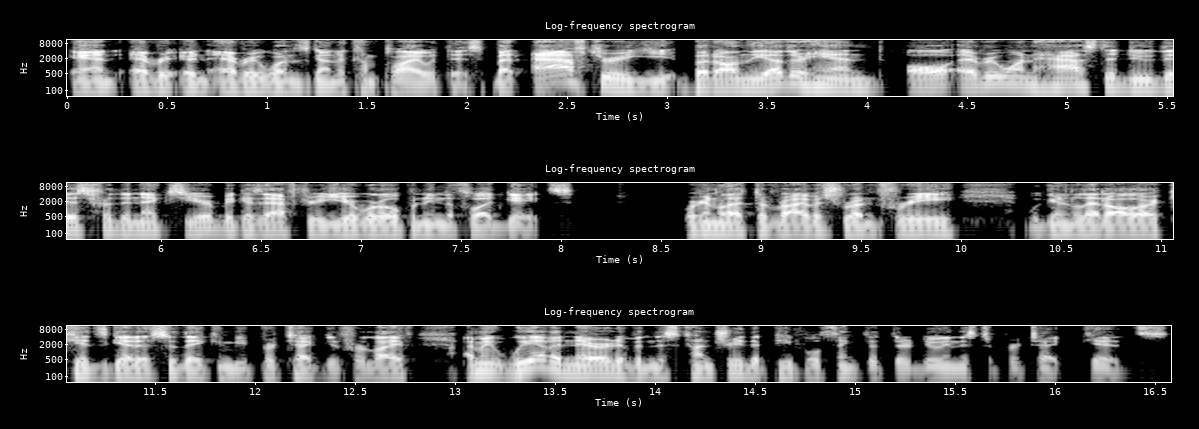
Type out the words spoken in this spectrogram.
And every and everyone's going to comply with this. But after a year, but on the other hand, all everyone has to do this for the next year because after a year, we're opening the floodgates. We're going to let the virus run free. We're going to let all our kids get it so they can be protected for life. I mean, we have a narrative in this country that people think that they're doing this to protect kids.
